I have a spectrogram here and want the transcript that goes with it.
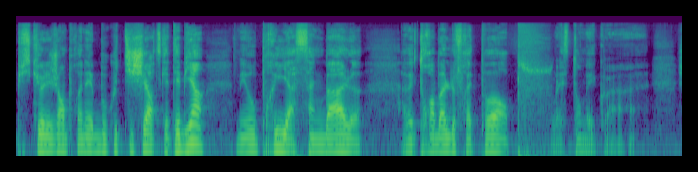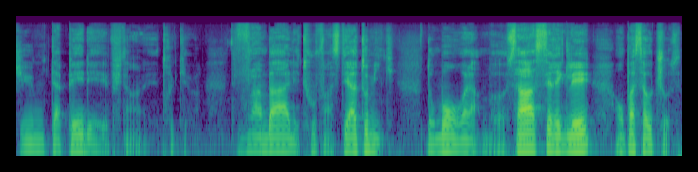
puisque les gens prenaient beaucoup de t-shirts, ce qui était bien, mais au prix à 5 balles, avec 3 balles de frais de port, laisse tomber quoi. J'ai eu me taper des, putain, des trucs, euh, 20 balles et tout, enfin c'était atomique. Donc bon, voilà, ça c'est réglé, on passe à autre chose.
